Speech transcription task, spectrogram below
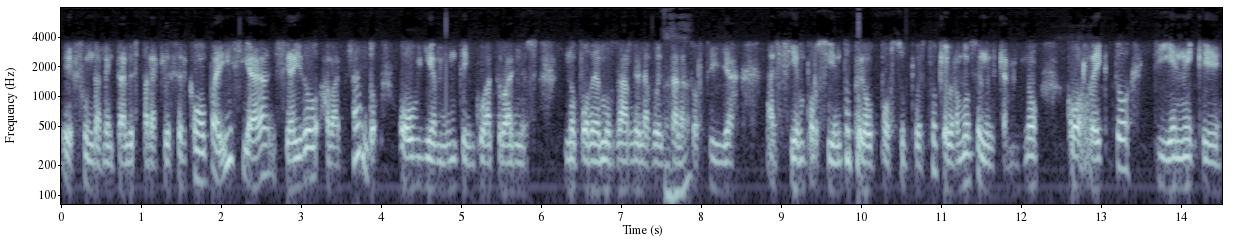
eh, fundamentales para crecer como país ya se ha ido avanzando. Obviamente en cuatro años no podemos darle la vuelta a la tortilla al 100%, pero por supuesto que vamos en el camino correcto, tiene que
